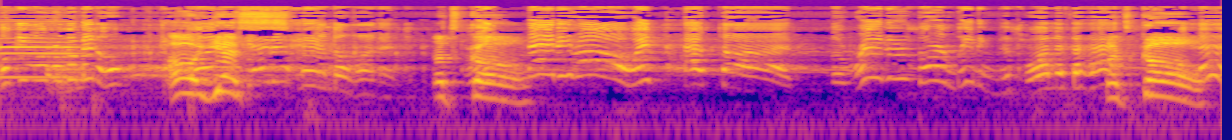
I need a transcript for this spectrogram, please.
Looking over the middle. Oh yes. Get a handle on it. Let's go. Maddie Ho,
